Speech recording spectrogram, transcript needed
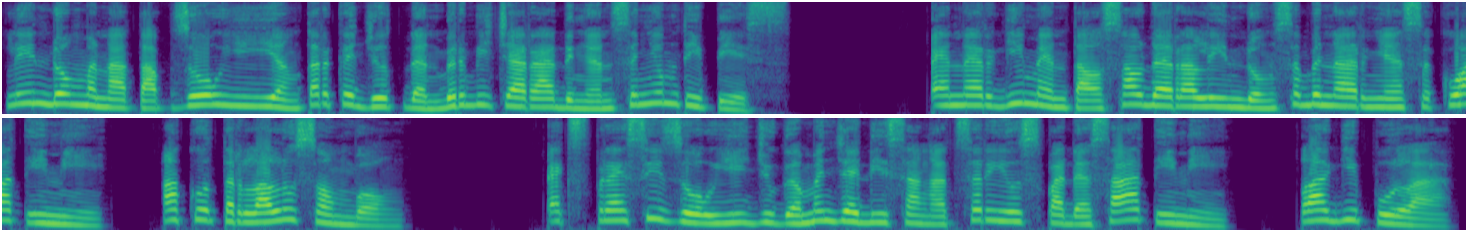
Lindung menatap Zoe yang terkejut dan berbicara dengan senyum tipis. Energi mental saudara Lindung sebenarnya sekuat ini, Aku terlalu sombong. Ekspresi Zoe juga menjadi sangat serius pada saat ini. Lagi pula,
